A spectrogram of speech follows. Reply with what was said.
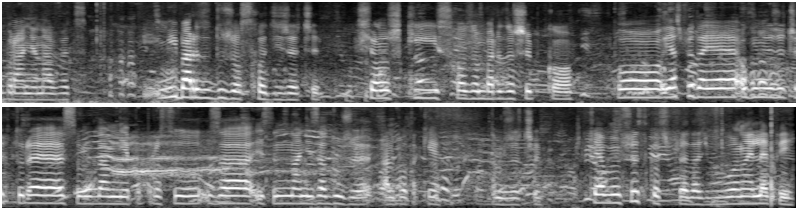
ubrania nawet. mi bardzo dużo schodzi rzeczy. Książki schodzą bardzo szybko, bo ja sprzedaję ogólnie rzeczy, które są dla mnie po prostu za, jestem na nie za duży albo takie tam rzeczy. Chciałabym wszystko sprzedać, by było najlepiej.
